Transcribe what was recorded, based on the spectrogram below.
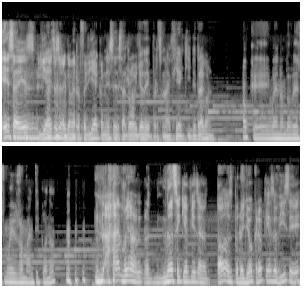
Esa es, y a eso es a lo que me refería con ese desarrollo de personaje aquí de Dragon. Ok, bueno, lo ves muy romántico, ¿no? Ah, bueno, no, no sé qué piensan todos, pero yo creo que eso dice.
